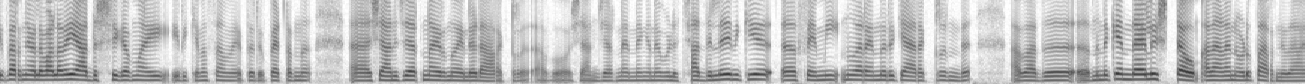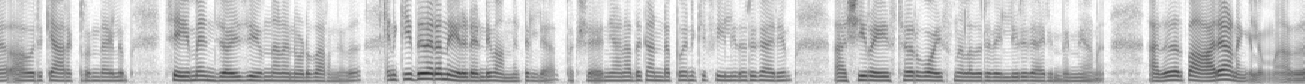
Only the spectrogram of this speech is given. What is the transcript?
ഈ പറഞ്ഞ പോലെ വളരെ യാദൃശികമായി ഇരിക്കുന്ന സമയത്ത് ഒരു പെട്ടെന്ന് ഷാനു ചേട്ടനായിരുന്നു എന്റെ ഡയറക്ടർ അപ്പോൾ ഷാനു ചേട്ടൻ എന്നെ ഇങ്ങനെ വിളിച്ചു. അതിൽ എനിക്ക് ഫെമി എന്ന് പറയുന്ന ഒരു ക്യാരക്ടർ ഉണ്ട്. അപ്പോൾ അത് നിനക്ക് എന്തായാലും ഇഷ്ടമാവും അതാണ് എന്നോട് പറഞ്ഞത്. ആ ഒരു ക്യാരക്ടർ എന്തായാലും ചെയ്യുമ്പോൾ എൻജോയ് ചെയ്യും എന്നാണ് എന്നോട് പറഞ്ഞത്. എനിക്ക് ഇതുവരെ നേരിടേണ്ടി വന്നിട്ടില്ല. പക്ഷേ ഞാനത് കണ്ടപ്പോൾ എനിക്ക് ഫീൽ ചെയ്തൊരു കാര്യം ഷീ റേസ്ഡ് ഹെർ വോയിസ് എന്നുള്ളതൊരു വലിയൊരു കാര്യം തന്നെയാണ്. അത് ഇപ്പോൾ ആരാണെങ്കിലും അത്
